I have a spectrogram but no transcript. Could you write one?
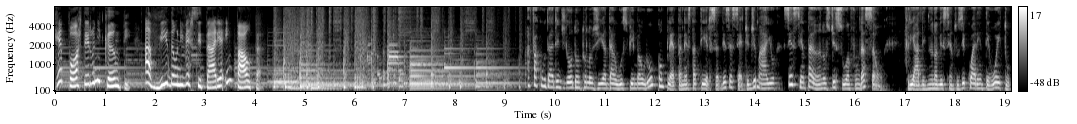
Repórter Unicamp. A vida universitária em pauta. A Faculdade de Odontologia da USP em Bauru completa nesta terça, 17 de maio, 60 anos de sua fundação. Criada em 1948,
